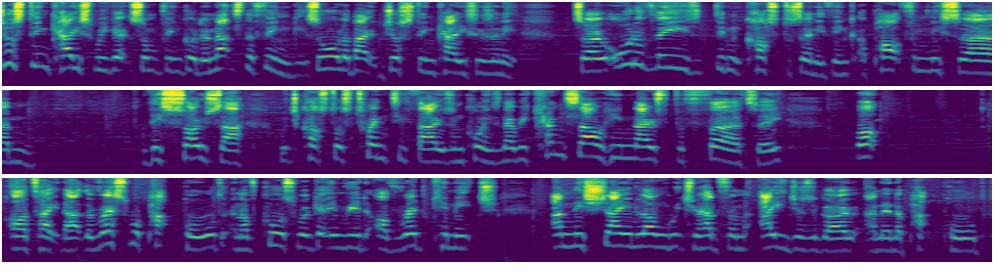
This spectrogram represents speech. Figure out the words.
just in case we get something good and that's the thing it's all about just in case isn't it so all of these didn't cost us anything apart from this um, this Sosa, which cost us 20,000 coins. Now we can sell him now for 30, but I'll take that. The rest were pack pulled, and of course we're getting rid of Red Kimmich and this Shane Long, which we had from ages ago, and then a pack pulled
